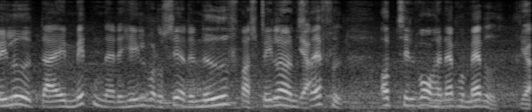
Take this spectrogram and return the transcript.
billedet, der er i midten af det hele, hvor du ser det nede fra spillerens Ja. riffel, op til, hvor han er på mappet? Ja.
